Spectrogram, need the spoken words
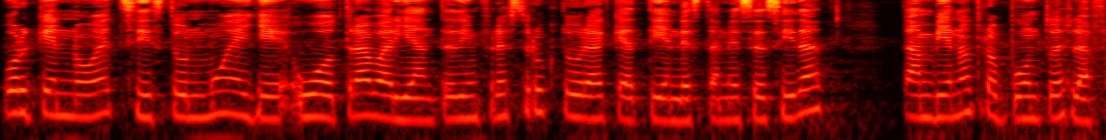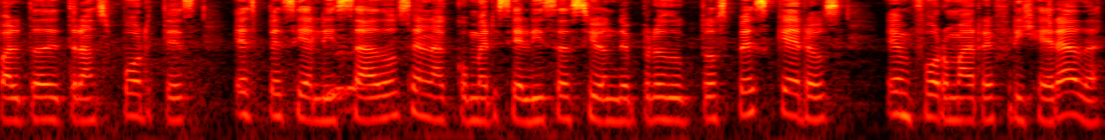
porque no existe un muelle u otra variante de infraestructura que atienda esta necesidad. También otro punto es la falta de transportes especializados en la comercialización de productos pesqueros en forma refrigerada,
